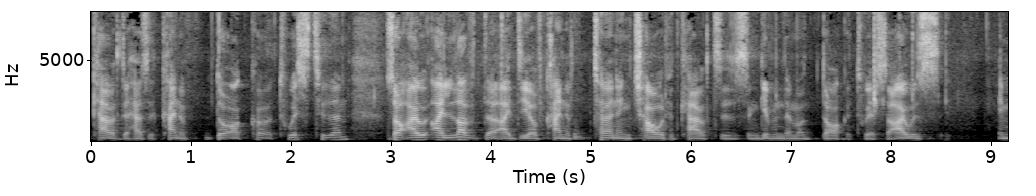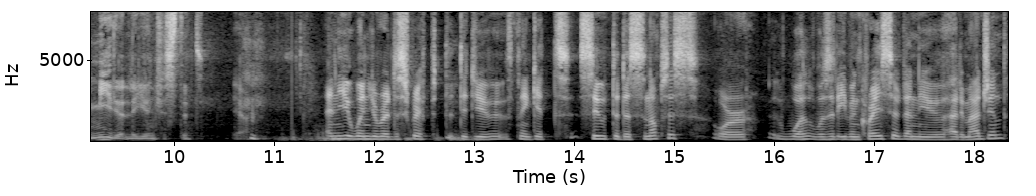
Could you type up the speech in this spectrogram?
character has a kind of darker twist to them. So I I loved the idea of kind of turning childhood characters and giving them a darker twist. So I was immediately interested. Yeah. And you, when you read the script, did you think it suited the synopsis, or was, it even crazier than you had imagined?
